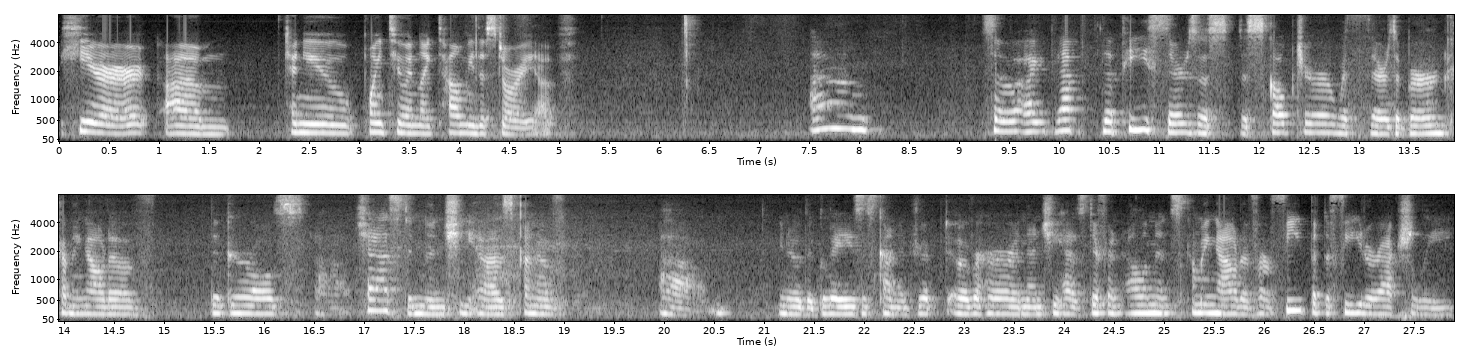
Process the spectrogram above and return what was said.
here um, can you point to and like tell me the story of? Um, so I that the piece there's a the sculpture with there's a bird coming out of the girl's uh, chest, and then she has kind of. Um, you know, the glaze is kind of dripped over her, and then she has different elements coming out of her feet, but the feet are actually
